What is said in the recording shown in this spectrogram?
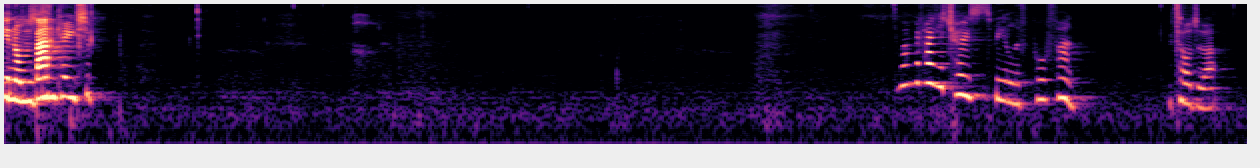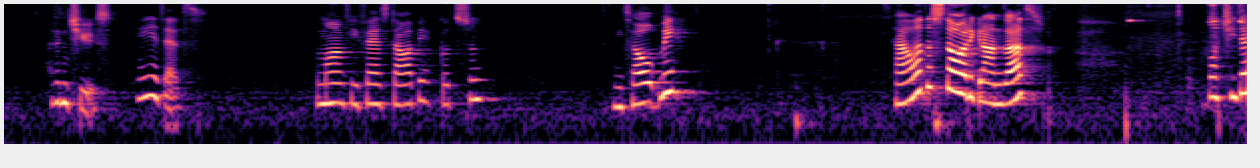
your number. Just in case you. Do you remember how you chose to be a Liverpool fan? I told you that. I didn't choose. Yeah, you did. The morning for your first derby at Goodison. You told me. Tell her the story, Grandad. What she did.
